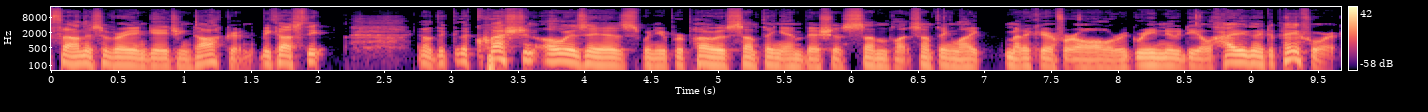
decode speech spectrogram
found this a very engaging doctrine because the you know, the, the question always is when you propose something ambitious, some, something like Medicare for all or a Green New Deal, how are you going to pay for it?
